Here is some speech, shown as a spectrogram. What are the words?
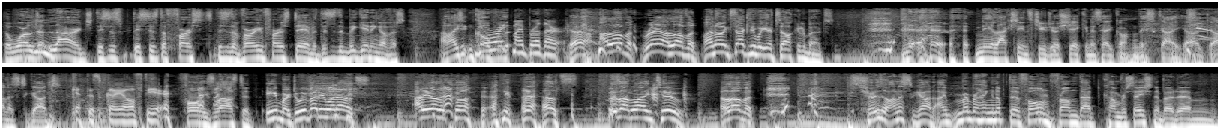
the world Mm. at large. This is this is the first. This is the very first day of it. This is the beginning of it. And I didn't. You're right, my brother. Yeah, I love it. Ray, I love it. I know exactly what you're talking about. Neil actually in studio shaking his head going, this guy, honest to God. Get this guy off the air. Foley's lost it. Emer, do we have anyone else? Any other call? Anyone else? Who's on line two? I love it. It's true though, honest to God. I remember hanging up the phone from that conversation about um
